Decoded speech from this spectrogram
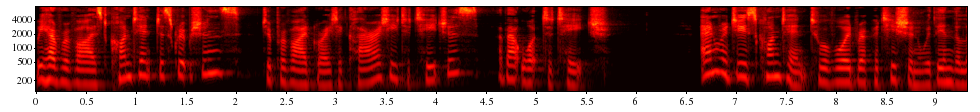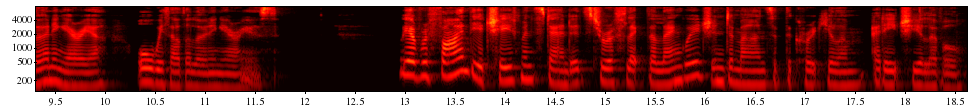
We have revised content descriptions to provide greater clarity to teachers about what to teach, and reduced content to avoid repetition within the learning area or with other learning areas. We have refined the achievement standards to reflect the language and demands of the curriculum at each year level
